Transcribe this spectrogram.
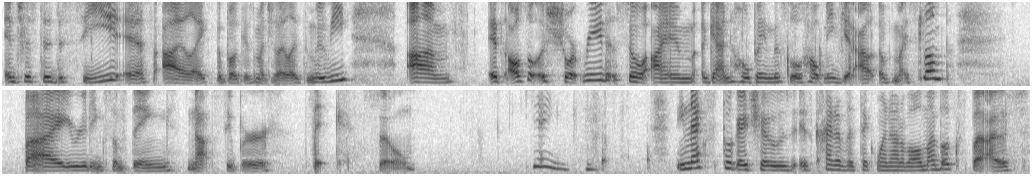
interested to see if I like the book as much as I like the movie. Um, it's also a short read, so I'm, again, hoping this will help me get out of my slump by reading something not super thick. So, yay! The next book I chose is kind of a thick one out of all my books, but I was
